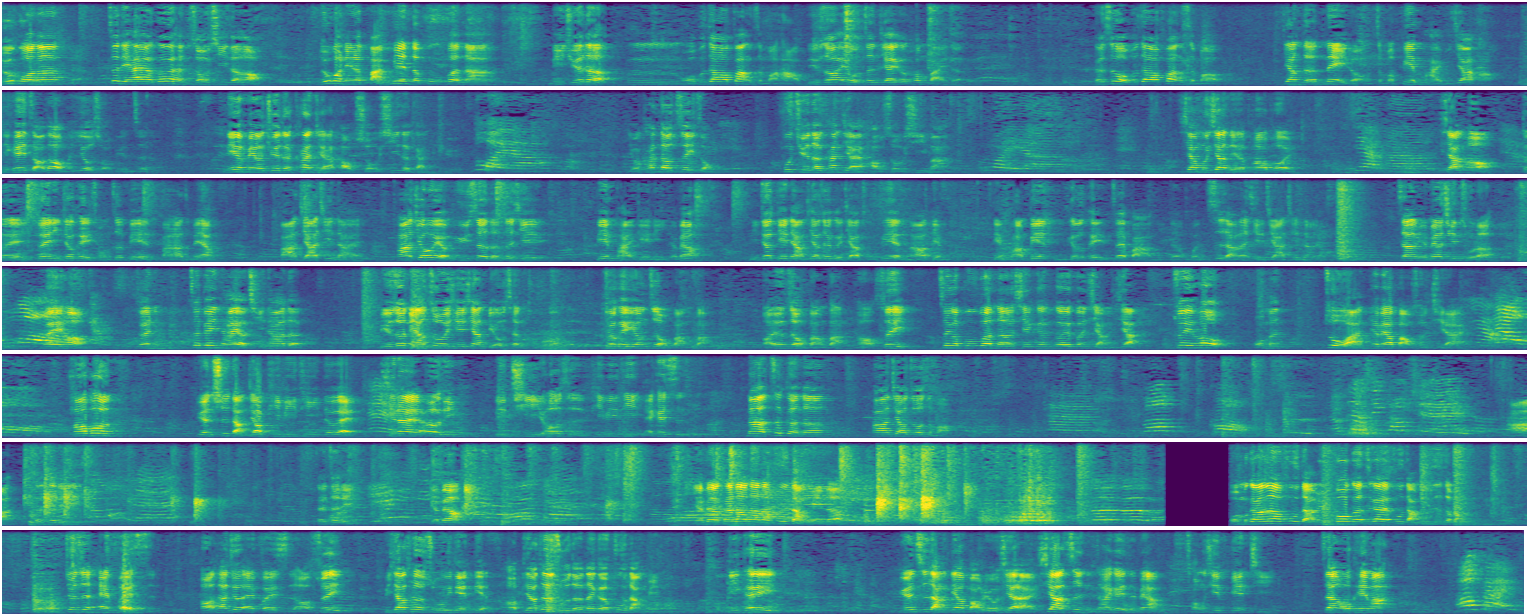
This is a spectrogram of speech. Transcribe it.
如果呢，这里还有各位很熟悉的哈，如果你的版面的部分呢，你觉得嗯，我不知道放什么好，比如说哎，我增加一个空白的，可是我不知道放什么样的内容，怎么编排比较好，你可以找到我们右手边这里。你有没有觉得看起来好熟悉的感觉？对呀。有看到这种，不觉得看起来好熟悉吗？对呀。像不像你的 PowerPoint？像啊。像哈，对，所以你就可以从这边把它怎么样，把它加进来，它就会有预设的这些编排给你，有没有？你就点两下就可以加图片，然后点点旁边，你就可以再把你的文字啊那些加进来，这样有没有清楚了？可以哈。所以这边还有其他的，比如说你要做一些像流程图的，就可以用这种方法，好，用这种方法，好，所以这个部分呢，先跟各位分享一下。最后我们做完要不要保存起来？要哦。PowerPoint 原始档叫 PPT，对不对？现在二零零七以后是 PPTX，那这个呢，它叫做什么？呃，PowerPoint 是，老师有新同学。啊，在这里，在这里，有没有？有没有看到它的副档名了？我们刚刚那个副档名，Fog 这个副档名是什么？就是 FS，好，它就 FS 哦，所以比较特殊一点点，好，比较特殊的那个副档名，你可以原始档一定要保留下来，下次你才可以怎么样重新编辑，这样 OK 吗？OK。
